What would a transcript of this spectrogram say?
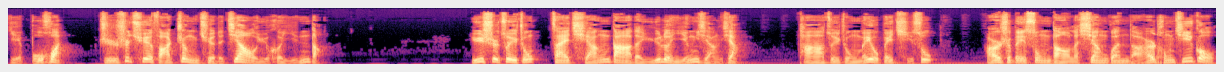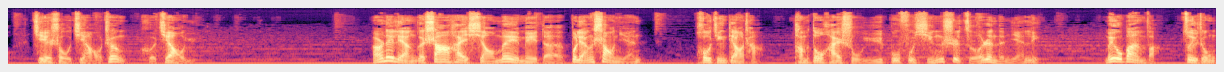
也不坏，只是缺乏正确的教育和引导。于是最终在强大的舆论影响下，他最终没有被起诉，而是被送到了相关的儿童机构接受矫正和教育。而那两个杀害小妹妹的不良少年，后经调查，他们都还属于不负刑事责任的年龄，没有办法，最终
